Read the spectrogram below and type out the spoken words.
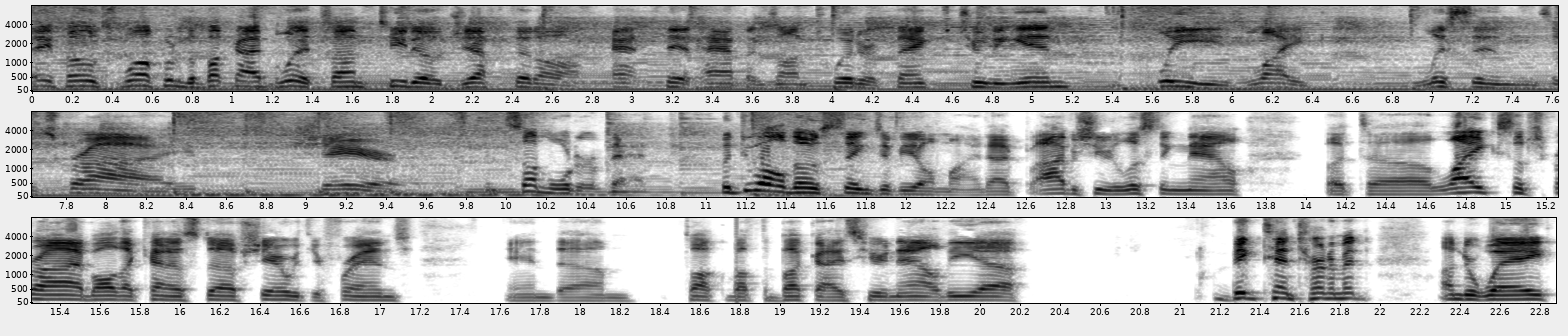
Hey, folks, welcome to the Buckeye Blitz. I'm Tito Jeff Thidoff at Fit Happens on Twitter. Thanks for tuning in. Please like, listen, subscribe, share, in some order of that. But do all those things if you don't mind. I, obviously, you're listening now, but uh, like, subscribe, all that kind of stuff. Share with your friends and um, talk about the Buckeyes here now. The uh, Big Ten tournament underway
